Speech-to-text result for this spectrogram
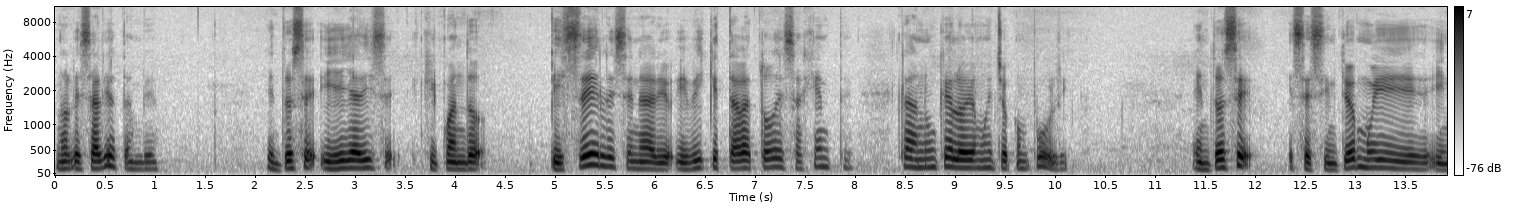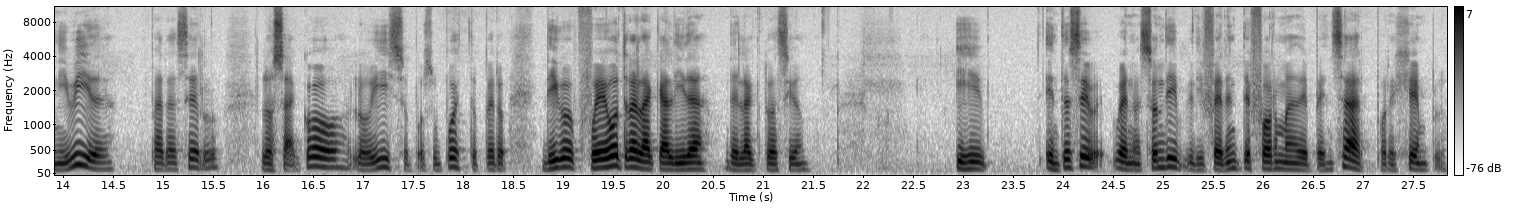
no le salió tan bien. Entonces, y ella dice que cuando pisé el escenario y vi que estaba toda esa gente, claro, nunca lo habíamos hecho con público. Entonces se sintió muy inhibida para hacerlo, lo sacó, lo hizo, por supuesto, pero digo, fue otra la calidad de la actuación. Y entonces, bueno, son diferentes formas de pensar, por ejemplo,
